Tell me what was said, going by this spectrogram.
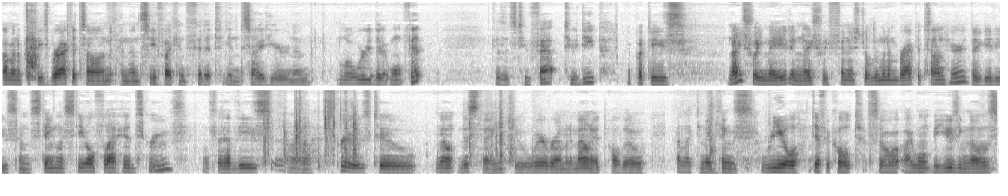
I'm going to put these brackets on and then see if I can fit it inside here, and I'm a little worried that it won't fit because it's too fat, too deep. I put these nicely made and nicely finished aluminum brackets on here. They give you some stainless steel flathead screws. Also have these uh, screws to mount this thing to wherever I'm going to mount it, although I like to make things real difficult, so I won't be using those.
